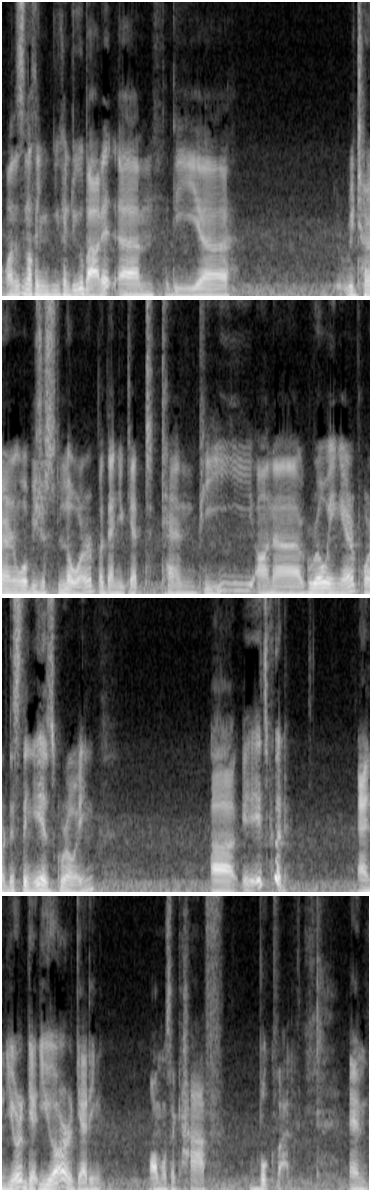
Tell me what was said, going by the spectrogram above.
Well, there's nothing you can do about it. Um, the uh, return will be just lower, but then you get 10 PE on a growing airport. This thing is growing. it's good, and you're get you are getting almost like half book value. And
